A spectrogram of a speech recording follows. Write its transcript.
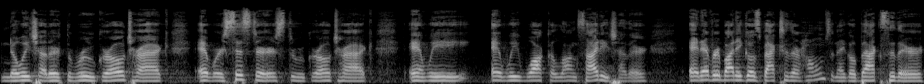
know each other through Girl Trek, and we're sisters through Girl Trek, and we and we walk alongside each other. And everybody goes back to their homes and they go back to their,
